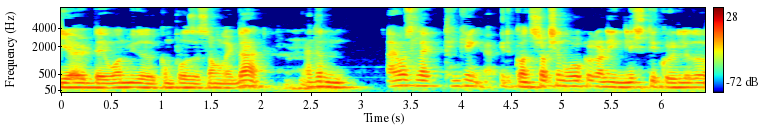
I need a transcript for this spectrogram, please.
year they want me to compose a song like that and then I was like thinking it construction worker কারণে ইংলিশ তে করিলে তো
